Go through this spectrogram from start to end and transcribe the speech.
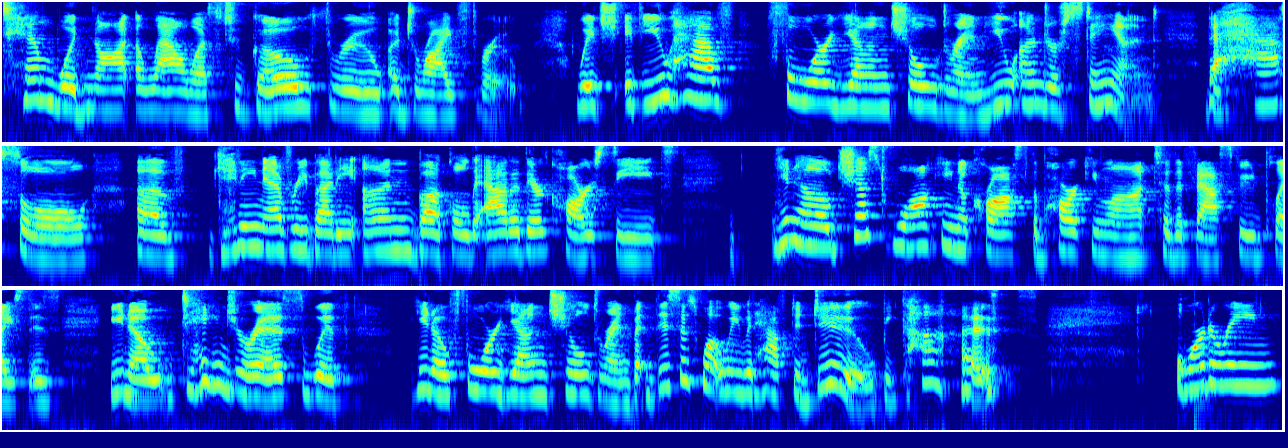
Tim would not allow us to go through a drive-through. Which, if you have four young children, you understand the hassle of getting everybody unbuckled out of their car seats. You know, just walking across the parking lot to the fast food place is, you know, dangerous with you know, four young children. But this is what we would have to do because ordering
